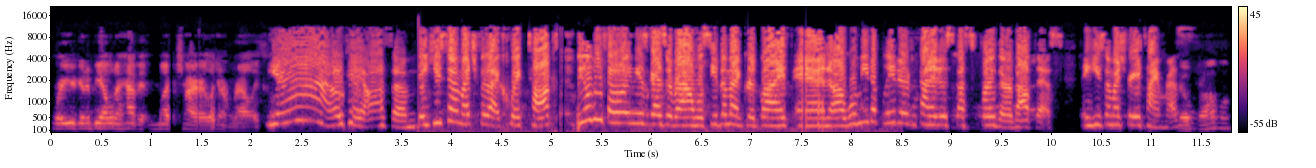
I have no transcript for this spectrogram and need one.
where you're going to be able to have it much higher, like in a rally car. Yeah. Okay. Awesome. Thank you so much for that quick talk. We'll be following these guys around. We'll see them at Gridlife, and uh, we'll meet up later to kind of discuss further about this. Thank you so much for your time, Russ. No problem.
